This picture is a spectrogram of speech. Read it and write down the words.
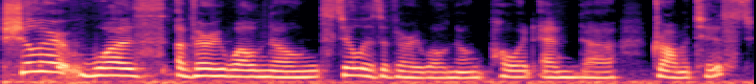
Schiller was a very well known, still is a very well known poet and uh, dramatist.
